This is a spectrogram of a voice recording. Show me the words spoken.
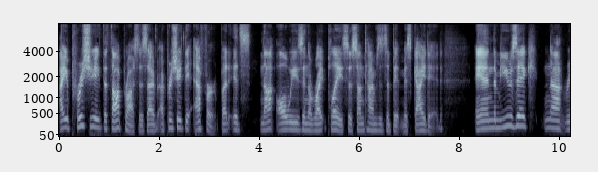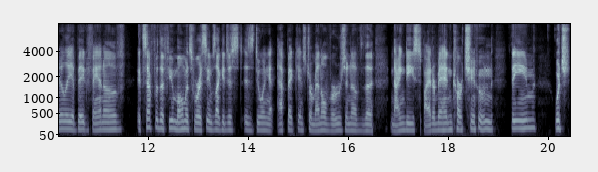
i appreciate the thought process i appreciate the effort but it's not always in the right place so sometimes it's a bit misguided and the music not really a big fan of except for the few moments where it seems like it just is doing an epic instrumental version of the 90s spider-man cartoon theme, which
